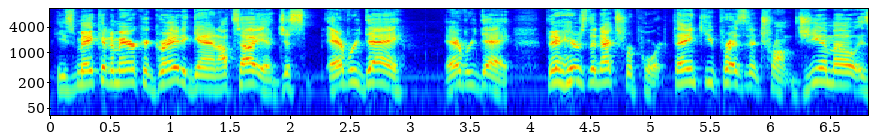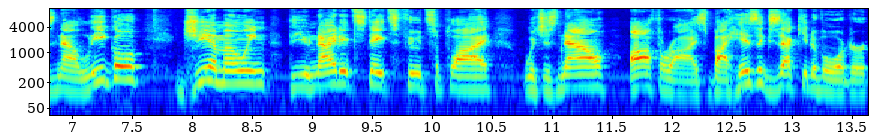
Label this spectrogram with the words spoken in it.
He's making America great again, I'll tell you, just every day every day. Then here's the next report. Thank you, President Trump. GMO is now legal. GMOing the United States food supply, which is now authorized by his executive order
